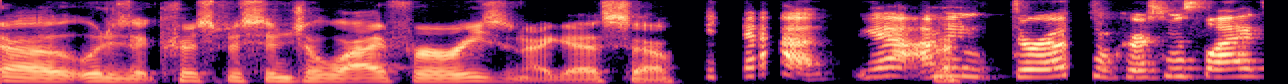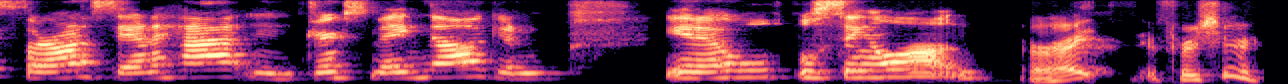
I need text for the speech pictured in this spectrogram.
uh, what is it, Christmas in July for a reason, I guess. So yeah, yeah. I mean, throw up some Christmas lights, throw on a Santa hat, and drink some eggnog, and you know we'll we'll sing along. All right, for sure.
